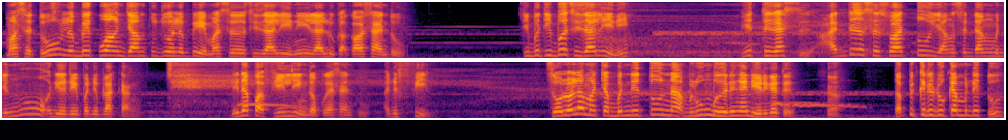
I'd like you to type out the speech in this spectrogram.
Masa tu lebih kurang jam tujuh lebih masa si Zali ni lalu kat kawasan tu. Tiba-tiba si Zali ni dia terasa ada sesuatu yang sedang menjenguk dia daripada belakang. Dia dapat feeling tau perasaan tu. Ada feel. Seolah-olah macam benda tu nak berlumba dengan dia Dia kata. Ha. Tapi kedudukan benda tu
